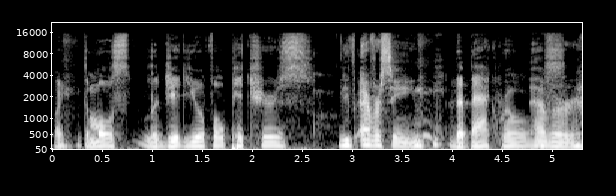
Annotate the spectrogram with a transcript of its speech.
like the most legit UFO pictures, you've ever seen the back rooms. ever.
